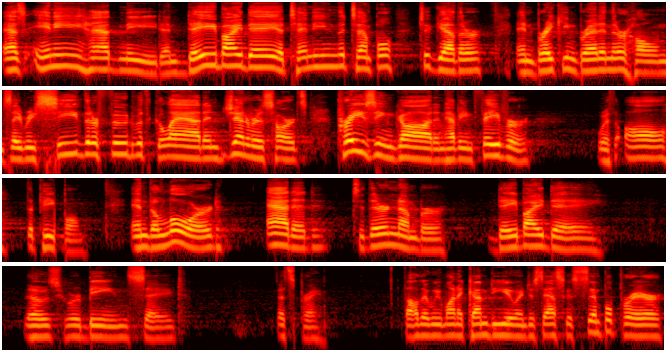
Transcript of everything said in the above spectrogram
as any had need, and day by day attending the temple together and breaking bread in their homes. They received their food with glad and generous hearts, praising God and having favor with all the people. And the Lord added to their number day by day those who are being saved. Let's pray. Father, we want to come to you and just ask a simple prayer,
